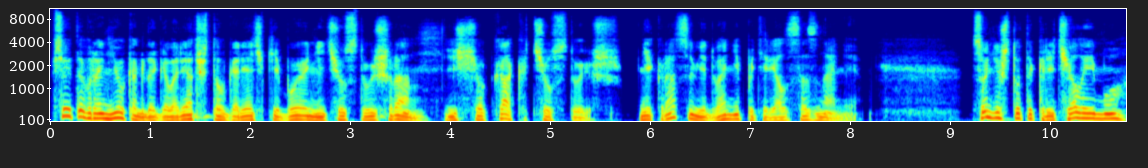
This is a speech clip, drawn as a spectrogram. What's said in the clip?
Все это вранье, когда говорят, что в горячке боя не чувствуешь ран. Еще как чувствуешь. Некрасов едва не потерял сознание. Соня что-то кричала ему,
